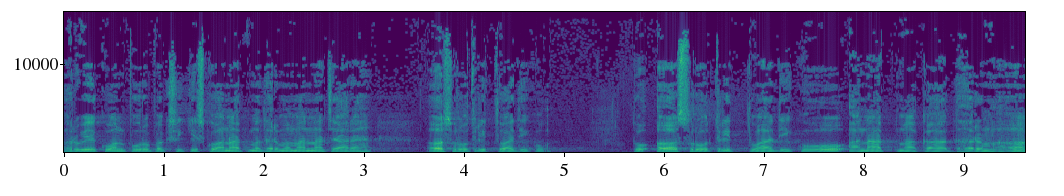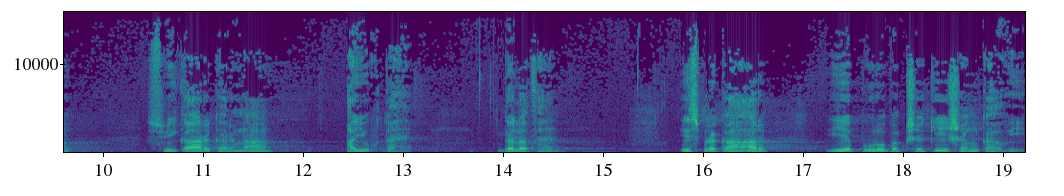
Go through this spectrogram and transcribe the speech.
और वे कौन पूर्व पक्षी किसको अनात्म धर्म मानना चाह रहे हैं? अश्रोतृत्व आदि को। तो अश्रोतृत्वादि को अनात्मा का धर्म स्वीकार करना अयुक्त है, गलत है। इस प्रकार ये पूर्व पक्ष की शंका हुई।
